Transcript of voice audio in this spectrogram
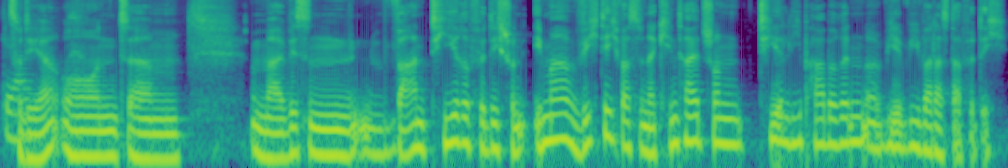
gerne. zu dir und ähm, mal wissen, waren Tiere für dich schon immer wichtig? Warst du in der Kindheit schon Tierliebhaberin? Wie, wie war das da für dich?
